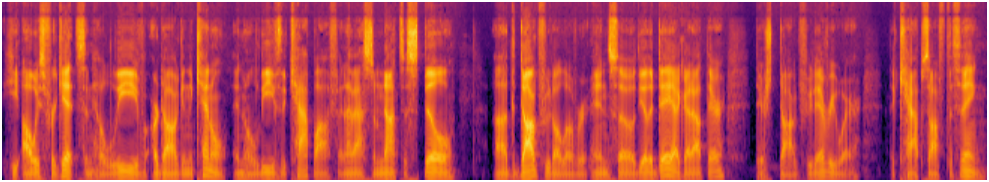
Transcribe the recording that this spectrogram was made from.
he always forgets and he'll leave our dog in the kennel and he'll leave the cap off. And I've asked him not to spill uh, the dog food all over. And so the other day I got out there, there's dog food everywhere. The cap's off the thing.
